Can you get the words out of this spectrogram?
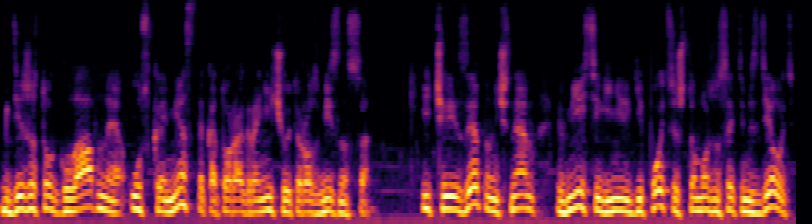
где же то главное узкое место, которое ограничивает рост бизнеса. И через это начинаем вместе генерить гипотезы, что можно с этим сделать,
